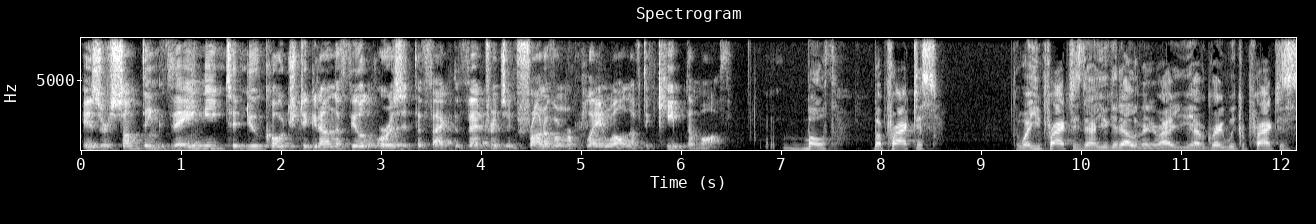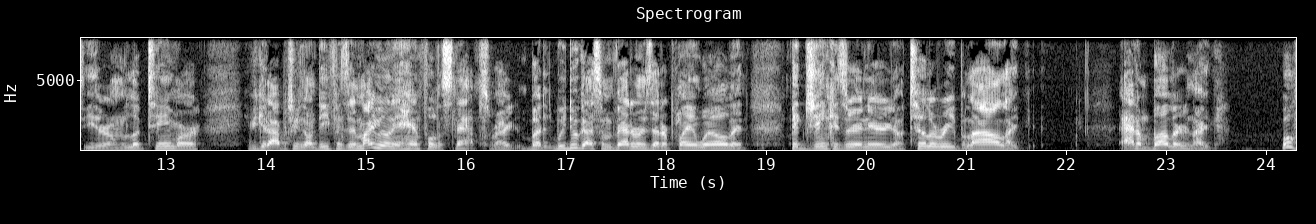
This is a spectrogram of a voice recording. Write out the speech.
Is there something they need to do, coach, to get on the field, or is it the fact the veterans in front of them are playing well enough to keep them off? Both, but practice. The way you practice now, you get elevated, right? You have a great week of practice either on the look team or if you get opportunities on defense, it might be only a handful of snaps, right? But we do got some veterans that are playing well, and Big Jenkins are in there, you know, Tillery, Bilal, like Adam Butler, like, whoo.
